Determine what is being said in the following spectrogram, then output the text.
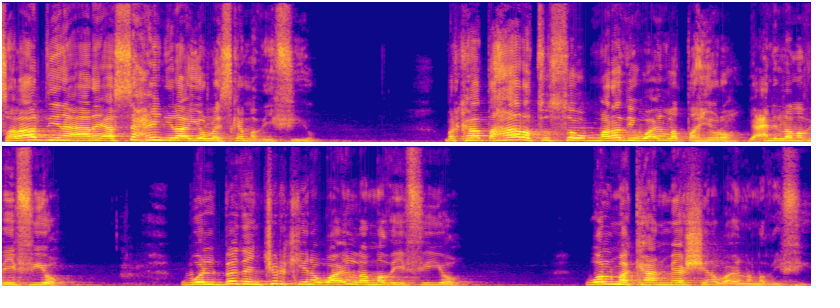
Salaadiina aanay asaxayn ilaa iyo layska nadiifiyo markaa tahaaratu thawb maradii waa in la tahiro yacni la nadiifiyo. Walbadan jirhkiina waa in la nadiifiyo. Walmakaan meeshiina waa in la nadiifiyo.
